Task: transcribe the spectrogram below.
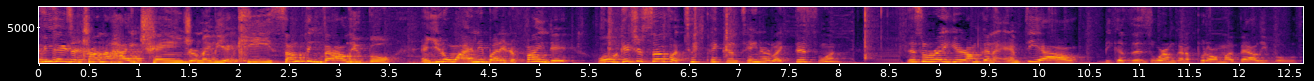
If you guys are trying to hide change or maybe a key, something valuable, and you don't want anybody to find it, well, get yourself a toothpick container like this one. This one right here, I'm gonna empty out because this is where I'm gonna put all my valuables.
